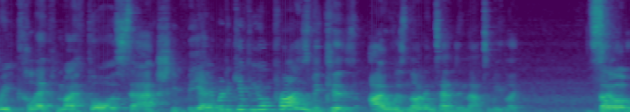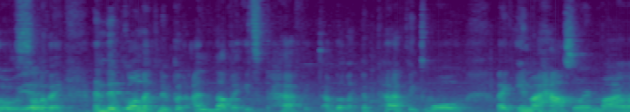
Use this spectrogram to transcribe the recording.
recollect my thoughts to actually be able to give you a prize because I was not intending that to be like sellable, Sellable, sort yeah. of thing. And they've gone like, no, but I love it. It's perfect. I've got like the perfect wall, like in my house or in my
